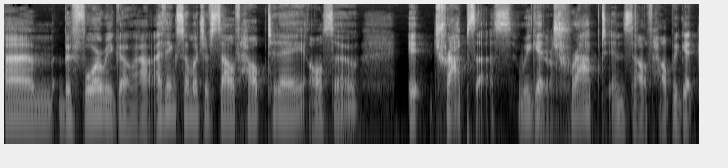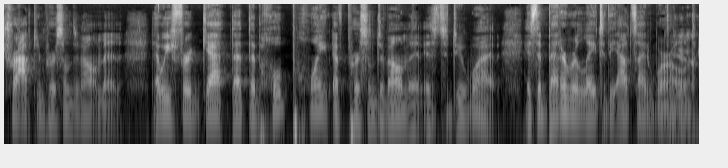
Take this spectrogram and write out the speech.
um, before we go out. I think so much of self help today also. It traps us. We get trapped in self help. We get trapped in personal development. That we forget that the whole point of personal development is to do what? Is to better relate to the outside world,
